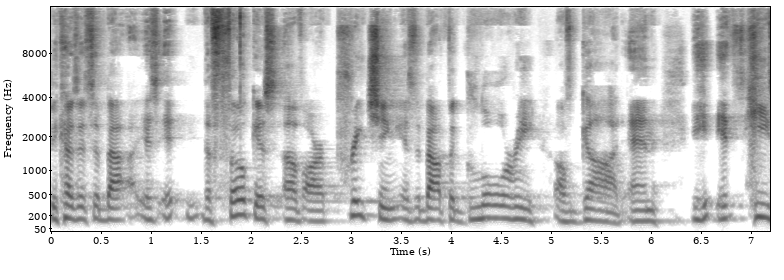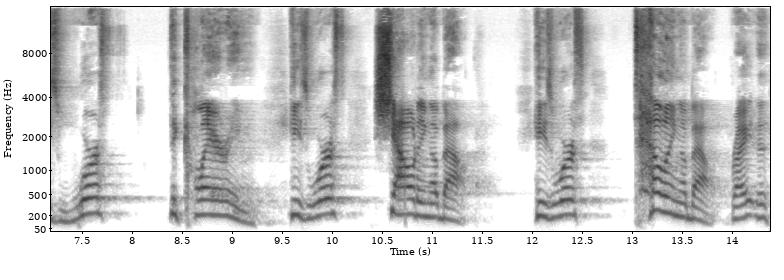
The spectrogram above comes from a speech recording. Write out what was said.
because it's about it's, it, the focus of our preaching is about the glory of God, and it, it, He's worth declaring. He's worth shouting about. He's worth telling about, right?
